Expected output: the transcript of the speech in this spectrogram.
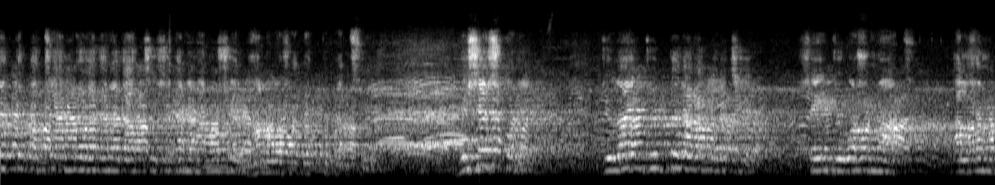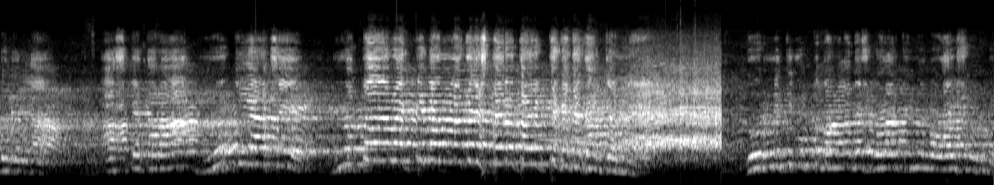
দেখতে পাচ্ছে, আমরা যেখানে যাচ্ছি সেখানে মানুষের ভালোবাসা দেখতে পাচ্ছি। বিশেষ করে জুলাই যুদ্ধে যারা করেছে, সেই যুব সমাজ, আলহামদুলিল্লাহ, আজকে তারা মুখিয়ে আছে নতুন একটি বাংলাদেশ তেরো তারিখ থেকে দেখার জন্য। দুর্নীতিমুক্ত বাংলাদেশ গড়ার জন্য লড়াই শুরু।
